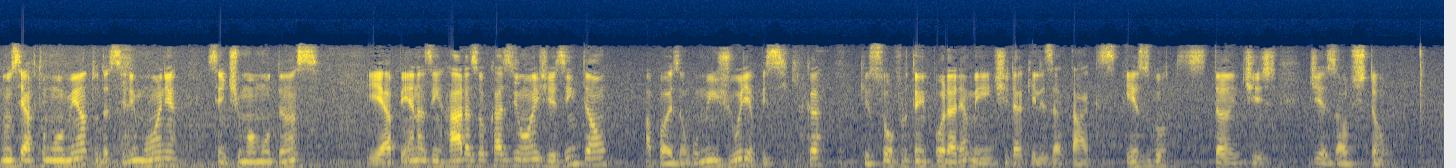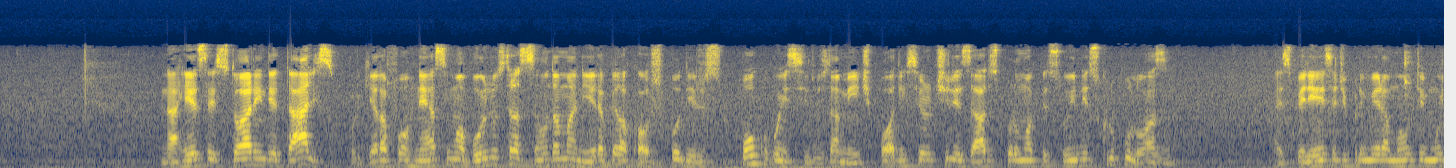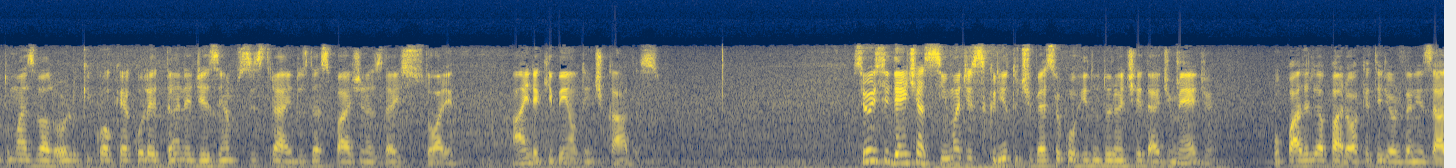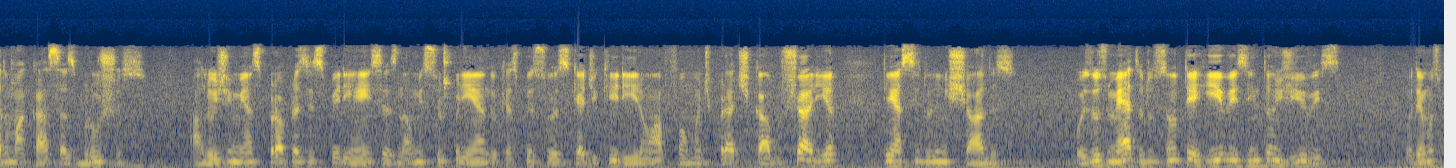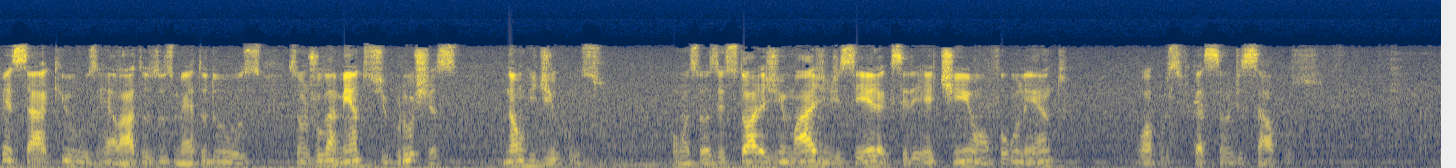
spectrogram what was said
Num certo momento da cerimônia, senti uma mudança, e é apenas em raras ocasiões desde então, após alguma injúria psíquica, que sofro temporariamente daqueles ataques esgotantes de exaustão. Narrei essa história em detalhes porque ela fornece uma boa ilustração da maneira pela qual os poderes pouco conhecidos da mente podem ser utilizados por uma pessoa inescrupulosa. A experiência de primeira mão tem muito mais valor do que qualquer coletânea de exemplos extraídos das páginas da história, ainda que bem autenticadas. Se o incidente acima descrito tivesse ocorrido durante a Idade Média, o padre da paróquia teria organizado uma caça às bruxas, à luz de minhas próprias experiências, não me surpreendo que as pessoas que adquiriram a fama de praticar bruxaria tenham sido linchadas, pois os métodos são terríveis e intangíveis. Podemos pensar que os relatos dos métodos são julgamentos de bruxas não ridículos, como as suas histórias de imagem de cera que se derretiam ao fogo lento ou a crucificação de sapos.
